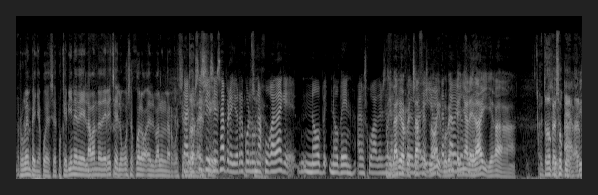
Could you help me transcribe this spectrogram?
Rubén Peña puede ser, porque viene de la banda derecha y luego se juega el balón largo. O sea, no sé si es esa, pero yo recuerdo una jugada que no, ve- no ven a los jugadores del Hay varios de rechaces, ¿no? Y Rubén Peña le da y llega. En todo Sí, caso, que al,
